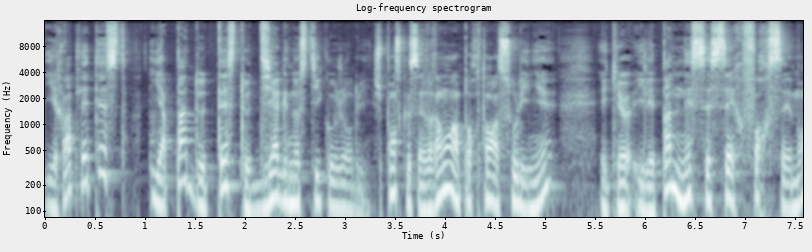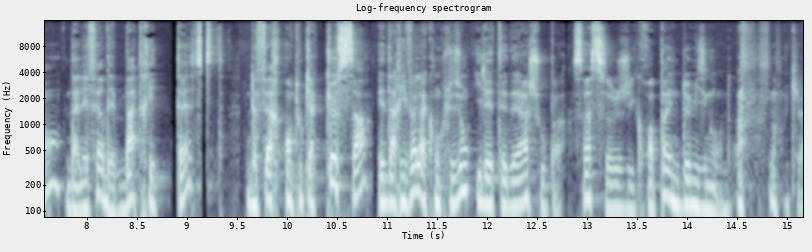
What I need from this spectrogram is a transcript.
il rate les tests il n'y a pas de test diagnostique aujourd'hui. Je pense que c'est vraiment important à souligner et qu'il n'est pas nécessaire forcément d'aller faire des batteries de tests, de faire en tout cas que ça et d'arriver à la conclusion il est TDAH ou pas. Ça, j'y crois pas une demi-seconde. Donc, euh...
